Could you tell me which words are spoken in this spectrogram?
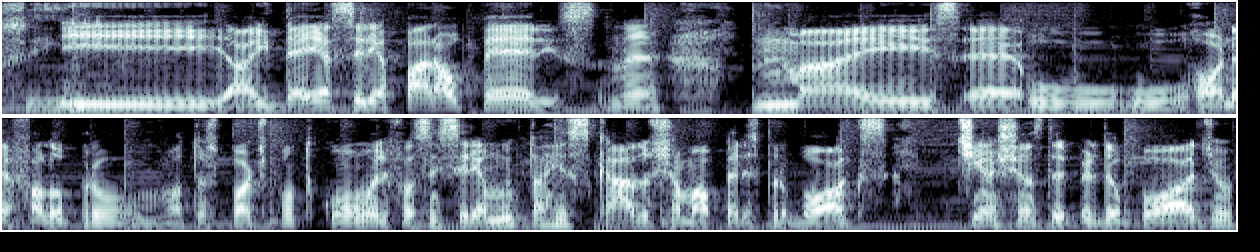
Sim. E a ideia seria parar o Pérez, né? Mas é, o, o Horner falou pro motorsport.com, ele falou assim, seria muito arriscado chamar o Pérez pro box, tinha chance dele perder o pódio,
